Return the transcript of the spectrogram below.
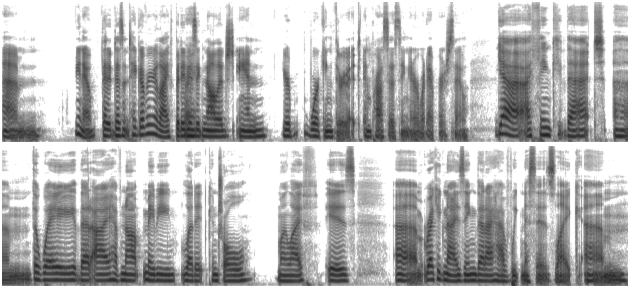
um, you know, that it doesn't take over your life, but it is Right. acknowledged and you're working through it and processing it or whatever. So, Yeah, I think that um, the way that I have not maybe let it control my life is um, recognizing that I have weaknesses. Like um,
